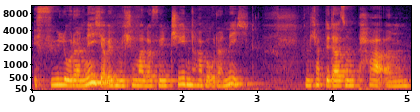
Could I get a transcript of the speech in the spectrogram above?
ich fühle oder nicht, ob ich mich schon mal dafür entschieden habe oder nicht. Und ich habe dir da so ein paar ähm,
